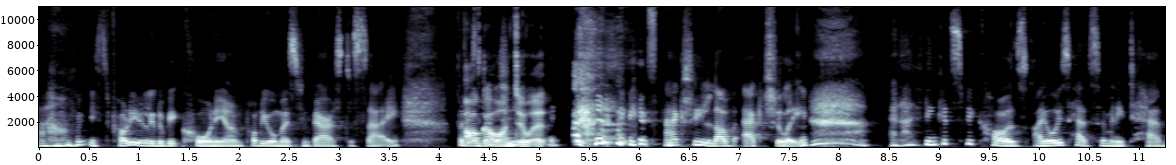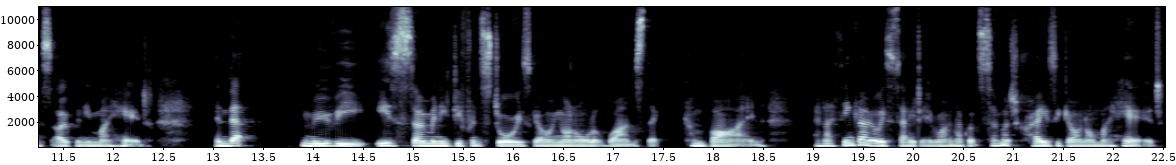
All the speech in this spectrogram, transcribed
Um, it's probably a little bit corny. I'm probably almost embarrassed to say. But I'll go actually, on, do it. it's actually Love Actually. And I think it's because I always have so many tabs open in my head. And that movie is so many different stories going on all at once that combine and I think I always say to everyone, I've got so much crazy going on in my head,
